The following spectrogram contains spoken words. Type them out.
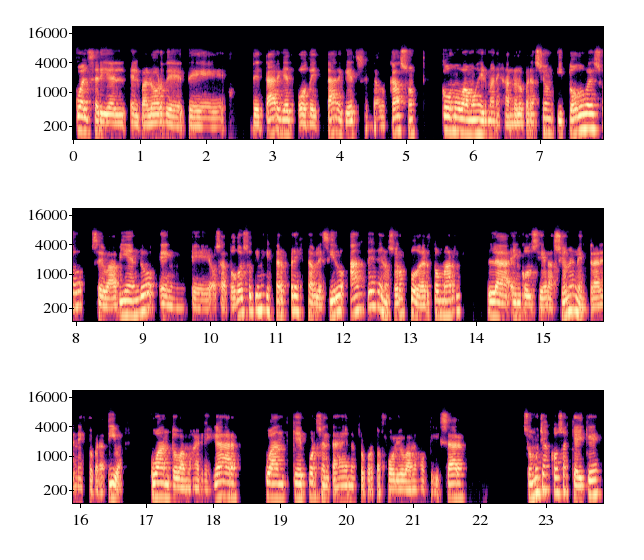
cuál sería el, el valor de, de, de, target o de targets en dado caso, cómo vamos a ir manejando la operación y todo eso se va viendo en, eh, o sea, todo eso tiene que estar preestablecido antes de nosotros poder tomar la, en consideración al entrar en esta operativa. ¿Cuánto vamos a arriesgar? qué porcentaje de nuestro portafolio vamos a utilizar. Son muchas cosas que hay que,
